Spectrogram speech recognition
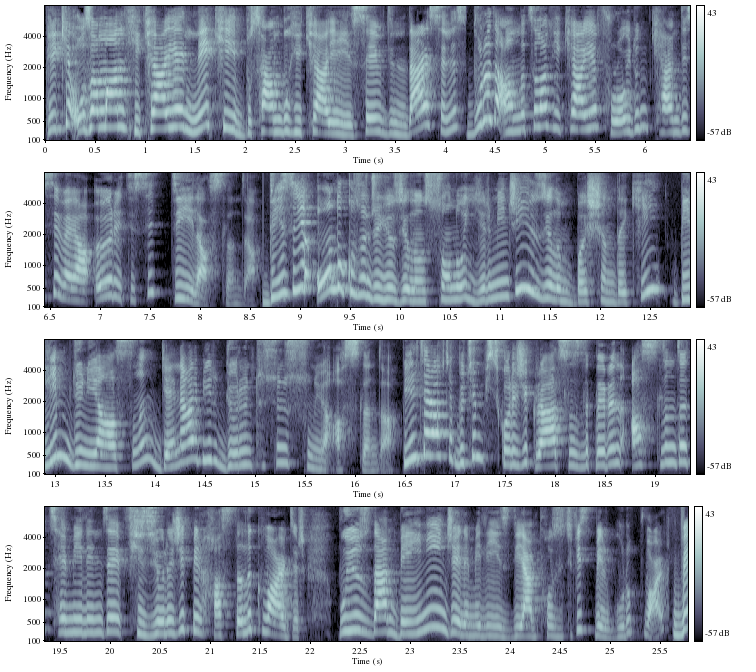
Peki o zaman hikaye ne ki bu sen bu hikayeyi sevdin derseniz burada anlatılan hikaye Freud'un kendisi veya öğretisi değil aslında. Dizi 19. yüzyılın sonu 20. yüzyılın başındaki bilim dünyasının genel bir görüntüsünü sunuyor aslında. Bir tarafta bütün psikolojik rahatsızlıkların aslında temelinde fizyolojik bir hastalık vardır. Bu yüzden beyni incelemeliyiz diyen pozitivist bir grup var. Ve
